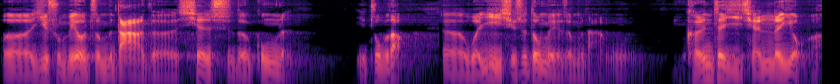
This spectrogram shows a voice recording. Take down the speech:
呃，艺术没有这么大的现实的功能，你做不到。呃，文艺其实都没有这么大的功能，可能在以前能有啊。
